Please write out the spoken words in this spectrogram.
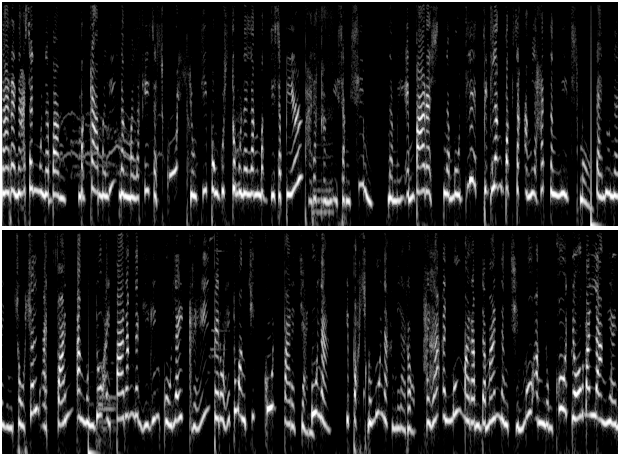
Naranasan mo na bang magkamali ng malaki sa school? Yung tipong gusto mo na lang mag-disappear? Para kang isang sim na may embarrassed na moodlet. Biglang bagsak ang lahat ng needs mo. Lalo na yung social at fun, ang mundo ay parang nagiging kulay gray. Pero ito ang cheat code para dyan. Una, i-pause mo muna ang laro. Hayaan mong maramdaman ng sim mo ang lungkot. Normal lang yan.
